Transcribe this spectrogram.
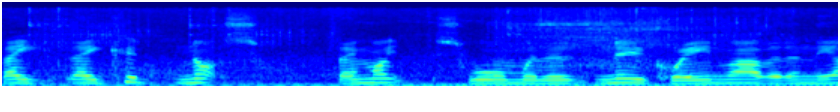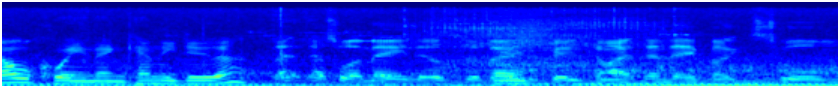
They they could not. They might swarm with a new queen rather than the old queen. Then can they do that That, that's what I mean. The, the Virgin Queen come out, then they might swarm.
